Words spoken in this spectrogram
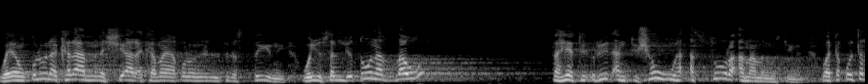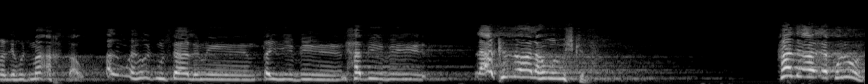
وينقلون كلام من الشارع كما يقولون للفلسطيني ويسلطون الضوء فهي تريد أن تشوه الصورة أمام المسلمين. وتقول ترى اليهود ما أخطأوا. اليهود مسالمين طيبين حبيبين. لكن لهم المشكلة. هذا يقولون.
